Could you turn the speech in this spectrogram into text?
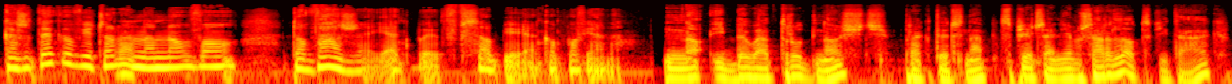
każdego wieczora na nowo to ważę jakby w sobie, jak opowiadam. No i była trudność praktyczna z pieczeniem szarlotki, tak?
